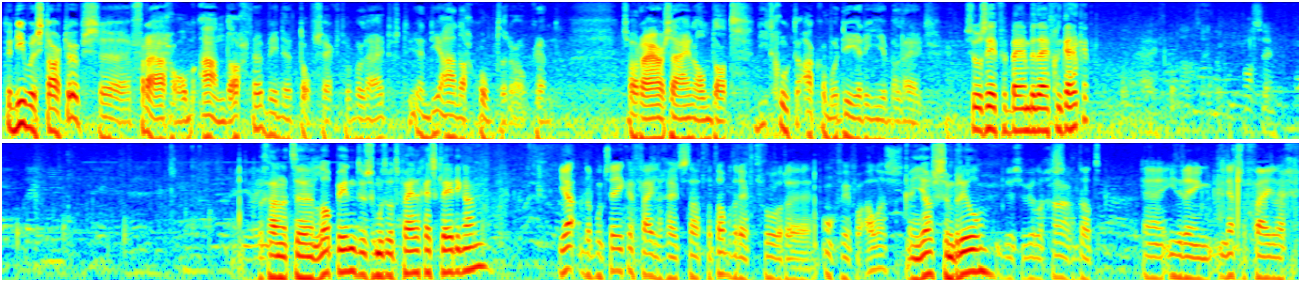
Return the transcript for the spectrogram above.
de nieuwe start-ups uh, vragen om aandacht hè, binnen het topsectorbeleid. Dus en die aandacht komt er ook. En het zou raar zijn om dat niet goed te accommoderen in je beleid. Zullen we eens even bij een bedrijf gaan kijken? We gaan het uh, lab in, dus we moeten wat veiligheidskleding aan. Ja, dat moet zeker. Veiligheid staat wat dat betreft voor uh, ongeveer voor alles. Een jas, een bril. Dus we willen graag dat uh, iedereen net zo veilig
